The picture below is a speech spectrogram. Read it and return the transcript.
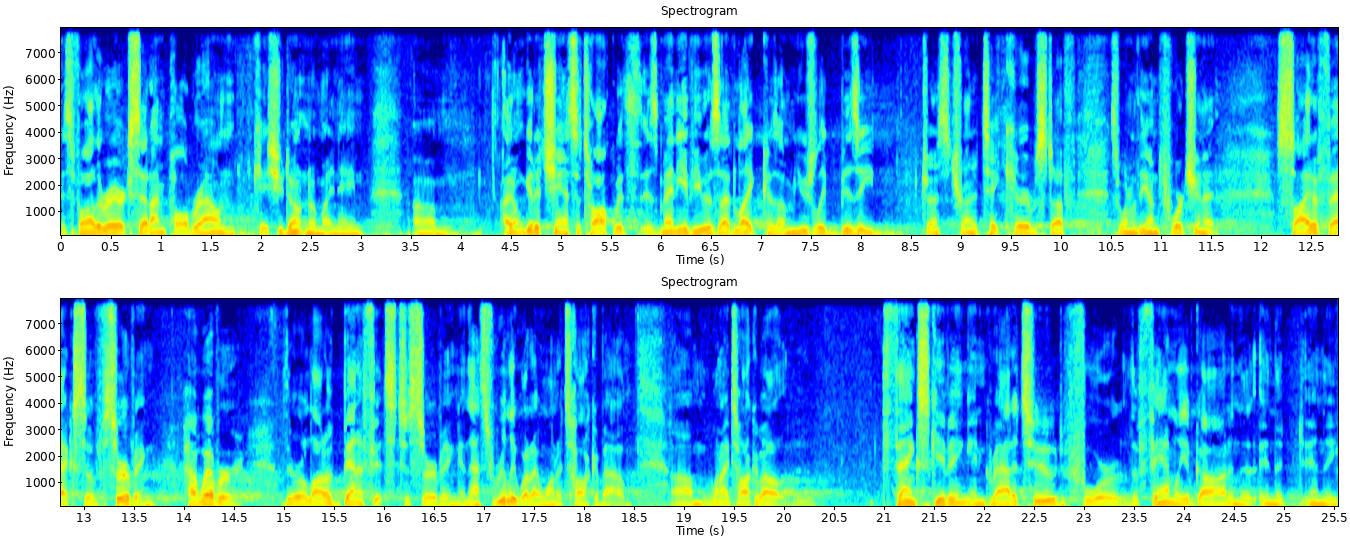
As Father Eric said, I'm Paul Brown, in case you don't know my name. Um, I don't get a chance to talk with as many of you as I'd like because I'm usually busy just trying to take care of stuff. It's one of the unfortunate side effects of serving. However, there are a lot of benefits to serving, and that's really what I want to talk about. Um, when I talk about thanksgiving and gratitude for the family of God and the, in the, in the,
